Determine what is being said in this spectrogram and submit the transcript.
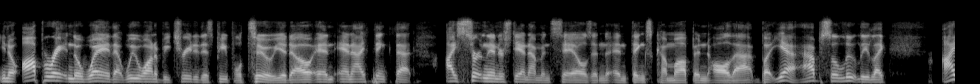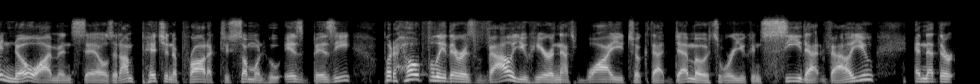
you know, operate in the way that we want to be treated as people too, you know. And and I think that I certainly understand I'm in sales and and things come up and all that. But yeah, absolutely. Like I know I'm in sales and I'm pitching a product to someone who is busy, but hopefully there is value here. And that's why you took that demo to where you can see that value and that there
